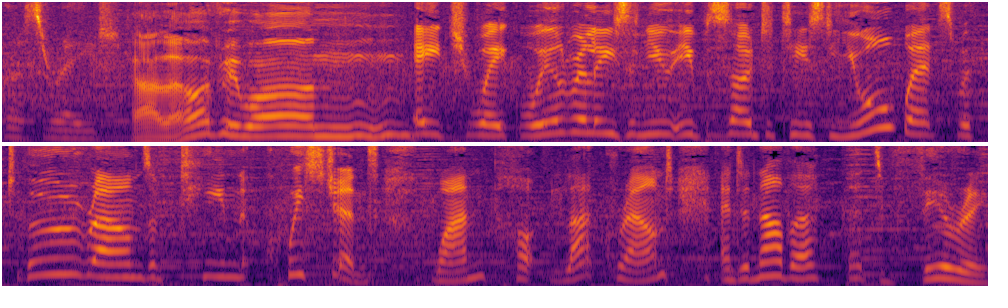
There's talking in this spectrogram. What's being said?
Chris Reed. Hello, everyone. Each week, we'll release a new episode to test your wits with two rounds of 10 questions one pot luck round and another that's very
